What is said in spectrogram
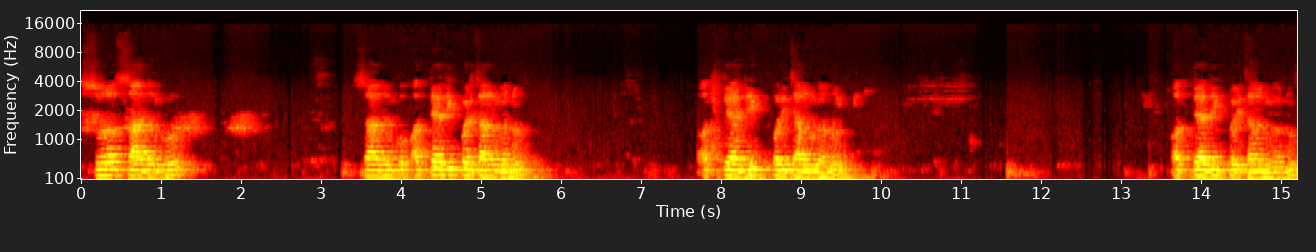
स्रोत साधनको साधनको अत्याधिक परिचालन गर्नु। अत्याधिक परिचालन गर्नु। अत्याधिक परिचालन गर्नु।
